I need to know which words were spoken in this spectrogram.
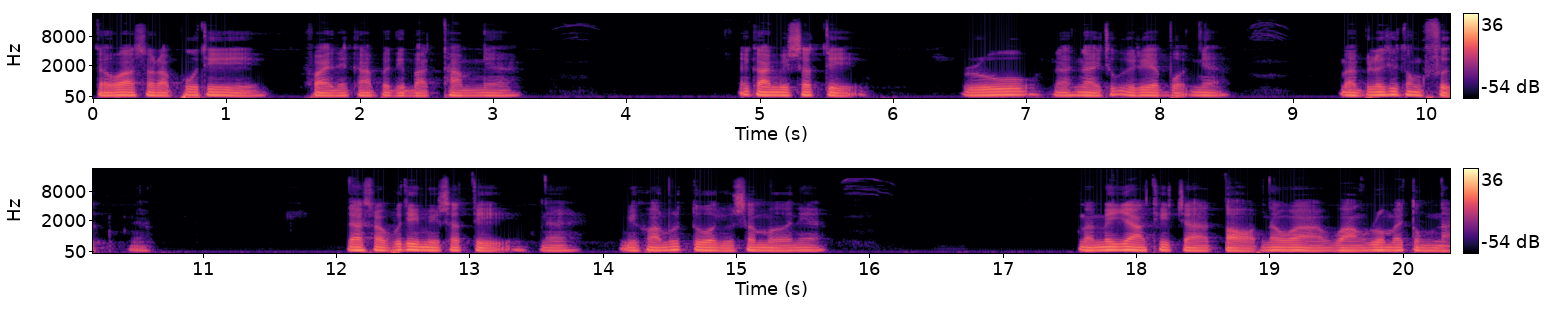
แต่ว่าสำหรับผู้ที่ฝ่ายในการปฏิบัติธรรมเนี่ยในการมีสติรู้นะในทุกอิริยบถเนี่ยมันเป็นเรื่องที่ต้องฝึกนะและสำหรับผู้ที่มีสตินะมีความรู้ตัวอยู่เสมอเนี่ย มันไม่ยากที่จะตอบนะว่าวางร่วมไว้ตรงไหน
